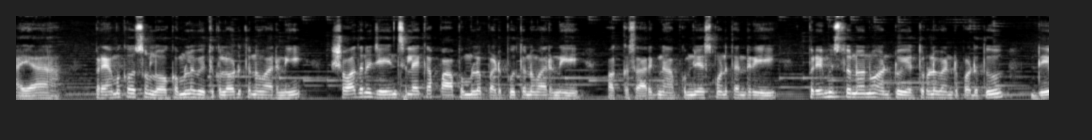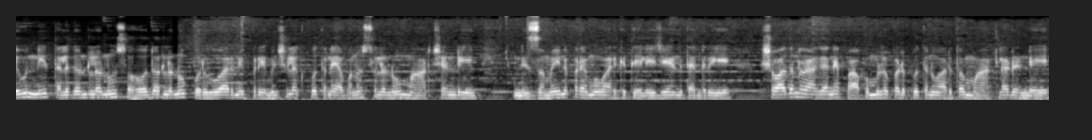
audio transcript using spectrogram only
అయ్యా ప్రేమ కోసం లోకంలో వెతుకులాడుతున్న వారిని శోధన జయించలేక పాపంలో పడిపోతున్న వారిని ఒక్కసారి జ్ఞాపకం చేసుకోండి తండ్రి ప్రేమిస్తున్నాను అంటూ ఇతరుల వెంట పడుతూ దేవుణ్ణి తల్లిదండ్రులను సహోదరులను పొరుగువారిని ప్రేమించలేకపోతున్న యవనస్తులను మార్చండి. నిజమైన ప్రేమ వారికి తెలియజేయండి తండ్రి. శోధన రాగానే పాపంలో పడిపోతున్న వారితో మాట్లాడండి.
